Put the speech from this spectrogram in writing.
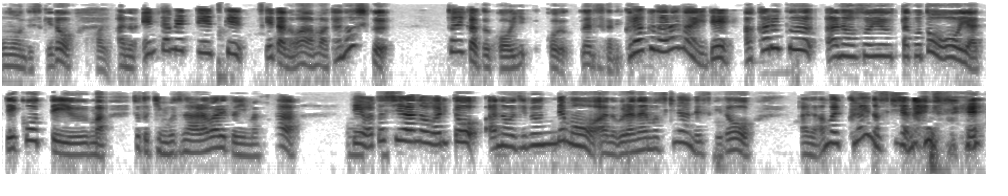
思うんですけど、はいあの、エンタメってつけ、つけたのは、まあ、楽しく、とにかくこう、いこう、なんですかね、暗くならないで、明るく、あの、そういったことをやっていこうっていう、まあ、ちょっと気持ちの表れといいますか、で、私、あの、割と、あの、自分でも、あの、占いも好きなんですけど、あの、あんまり暗いの好きじゃないんですね。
